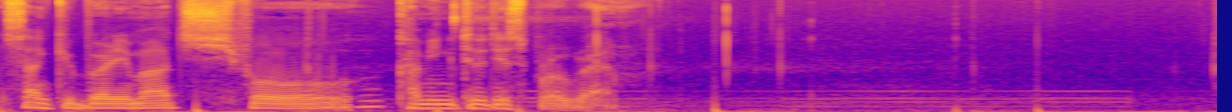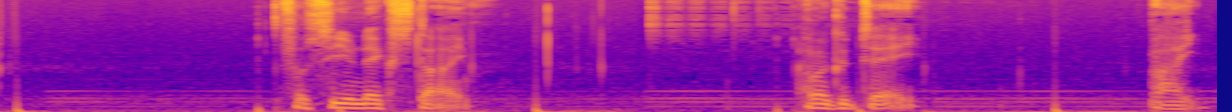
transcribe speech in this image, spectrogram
Thank you very much for coming to this program. So, see you next time. Have a good day. Bye.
